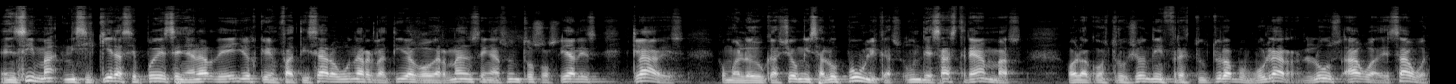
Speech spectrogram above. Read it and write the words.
Encima, ni siquiera se puede señalar de ellos que enfatizaron una relativa gobernanza en asuntos sociales claves, como la educación y salud públicas, un desastre ambas, o la construcción de infraestructura popular, luz, agua, desagüe.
